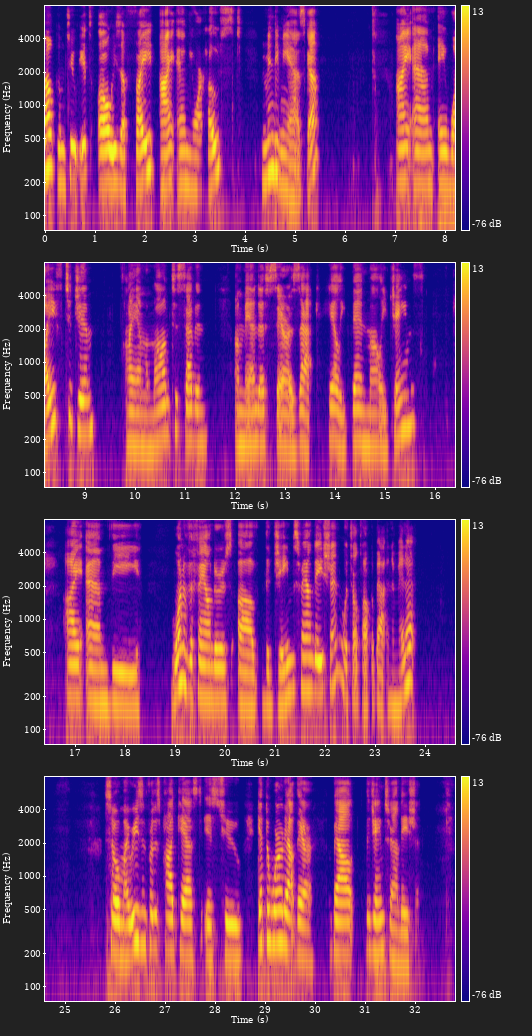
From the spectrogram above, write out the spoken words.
Welcome to It's Always a Fight. I am your host, Mindy Miazga. I am a wife to Jim. I am a mom to seven Amanda, Sarah, Zach, Haley, Ben, Molly, James. I am the one of the founders of the James Foundation, which I'll talk about in a minute. So, my reason for this podcast is to get the word out there about the James Foundation.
